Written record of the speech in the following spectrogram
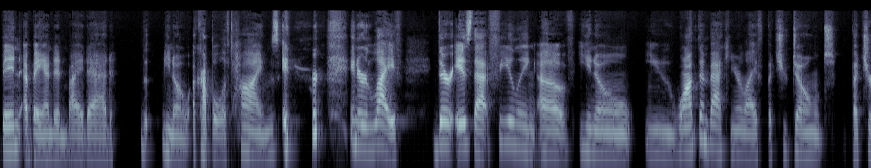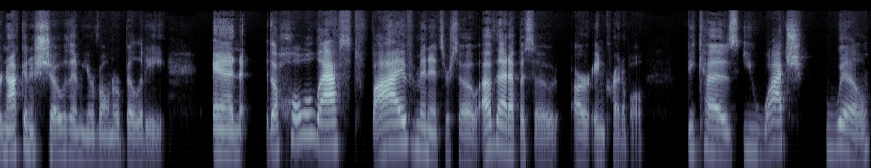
been abandoned by a dad, you know, a couple of times in her, in her life, there is that feeling of, you know, you want them back in your life, but you don't, but you're not going to show them your vulnerability. And the whole last five minutes or so of that episode are incredible because you watch Will,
